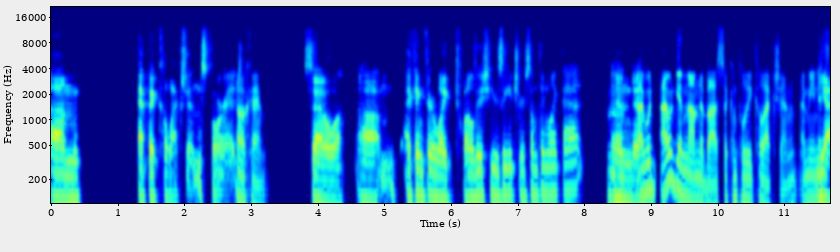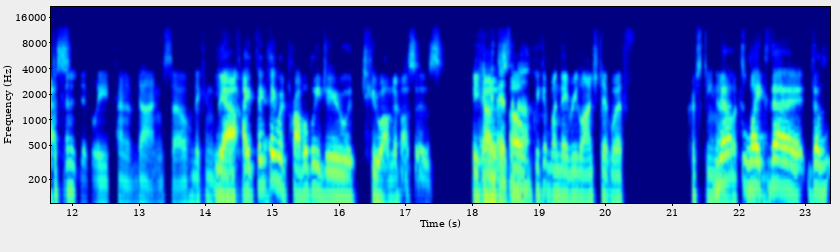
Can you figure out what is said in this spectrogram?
um epic collections for it. Okay. So um I think they're like 12 issues each or something like that. Mm, And, I uh, would I would get an omnibus, a complete collection. I mean, it's Yes. definitively kind of done, so they can. they can Yeah, I think it. they would probably do two omnibuses because Oh, enough. because when they relaunched it with Christina. no, like the the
